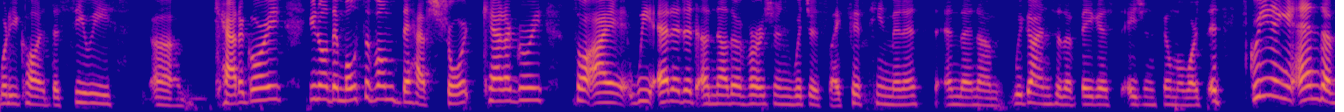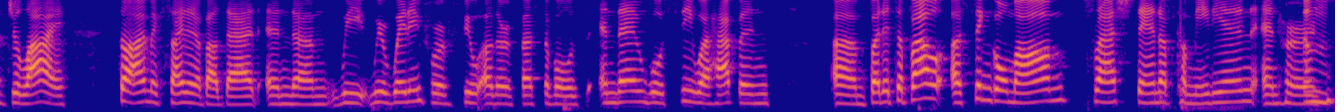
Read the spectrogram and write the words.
what do you call it the series um, category you know the most of them they have short category so i we edited another version which is like 15 minutes and then um, we got into the vegas asian film awards. It's screening end of july so i'm excited about that and um, we we're waiting for a few other festivals and then we'll see what happens um, but it's about a single mom slash stand-up comedian and her Um,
